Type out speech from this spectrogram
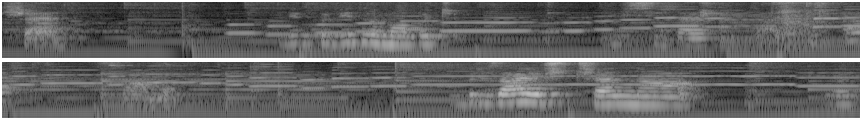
ще. Відповідно, мабуть, і всі теж деталі. Так само. Обрізаю ще на 5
